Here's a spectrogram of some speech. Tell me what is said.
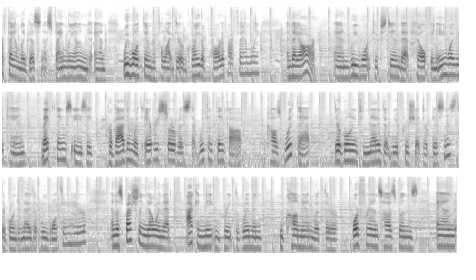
a family business, family owned, and we want them to feel like they're a greater part of our family, and they are. And we want to extend that help in any way we can, make things easy, provide them with every service that we can think of, because with that, they're going to know that we appreciate their business, they're going to know that we want them here, and especially knowing that I can meet and greet the women who come in with their boyfriends, husbands, and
